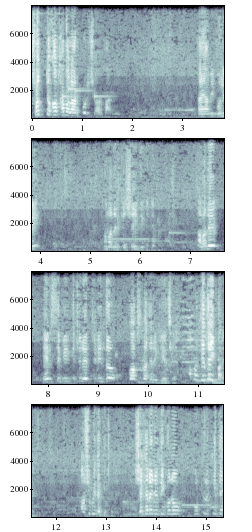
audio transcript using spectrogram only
সত্য কথা বলার পরিসর বাড়বে। তাই আমি বলি, আমাদেরকে সেই দিকে যেতে আমাদের এনসিপির কিছু নেতৃবৃন্দ কক্সবাজারে গিয়েছে আমরা যেতেই পারে অসুবিধা কিছু সেখানে যদি কোনো কূটনীতিতে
